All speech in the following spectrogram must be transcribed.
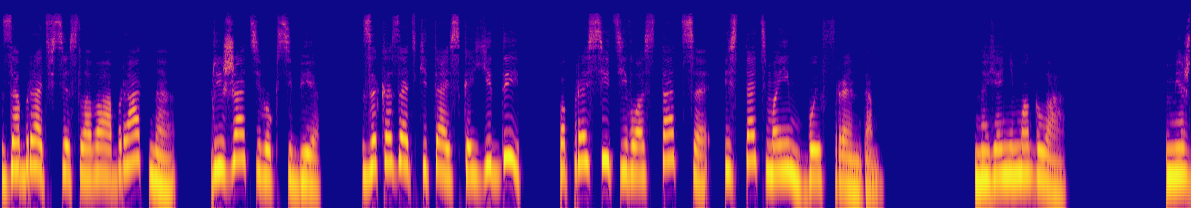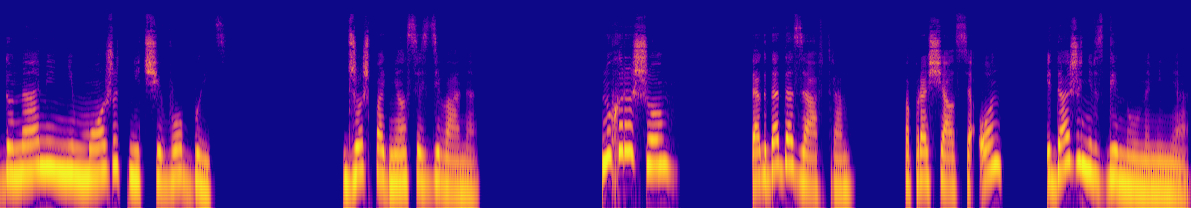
забрать все слова обратно, прижать его к себе, заказать китайской еды, попросить его остаться и стать моим бойфрендом. Но я не могла. Между нами не может ничего быть. Джош поднялся с дивана. «Ну хорошо, тогда до завтра», — попрощался он и даже не взглянул на меня.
